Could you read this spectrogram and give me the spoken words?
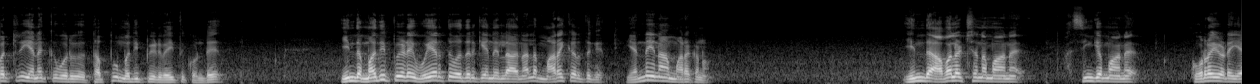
பற்றி எனக்கு ஒரு தப்பு மதிப்பீடு வைத்துக்கொண்டு இந்த மதிப்பீடை உயர்த்துவதற்கு என்ன இல்லாதனால மறைக்கிறதுக்கு என்னை நான் மறக்கணும். இந்த அவலட்சணமான அசிங்கமான குறையுடைய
